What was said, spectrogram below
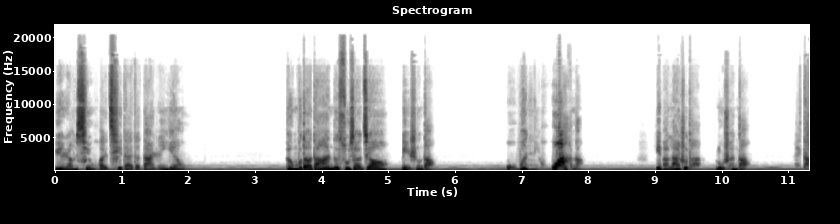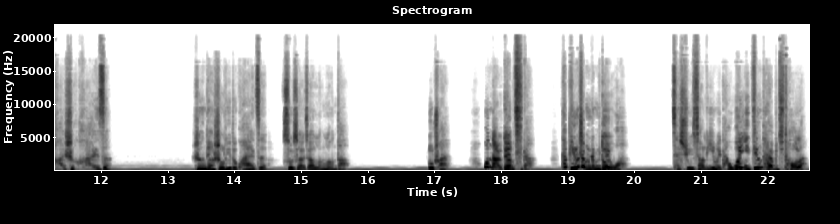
越让心怀期待的大人厌恶。等不到答案的苏小娇厉声道：“我问你话呢！”一把拉住他，陆川道：“哎，他还是个孩子。”扔掉手里的筷子，苏小娇冷冷道：“陆川，我哪儿对不起他？他凭什么这么对我？”在学校里，因为他我已经抬不起头了；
